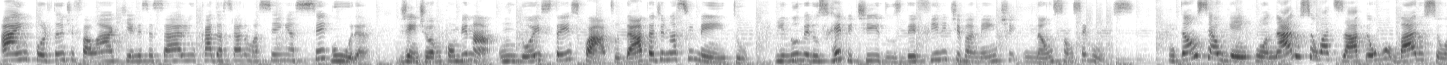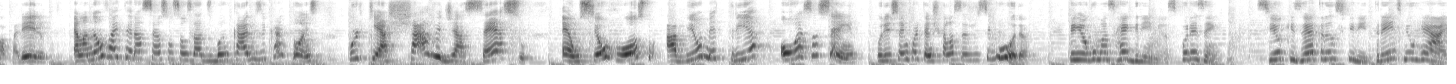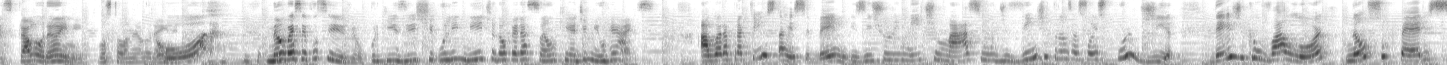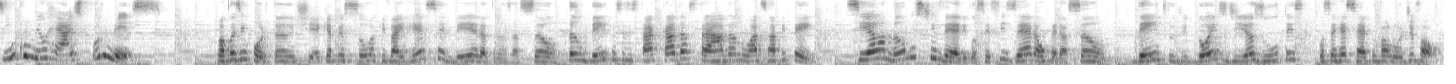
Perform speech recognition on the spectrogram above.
Ah, é importante falar que é necessário cadastrar uma senha segura. Gente, vamos combinar. 1, 2, 3, 4, data de nascimento e números repetidos definitivamente não são seguros. Então, se alguém clonar o seu WhatsApp ou roubar o seu aparelho, ela não vai ter acesso aos seus dados bancários e cartões, porque a chave de acesso é o seu rosto, a biometria ou essa senha. Por isso é importante que ela seja segura. Tem algumas regrinhas. Por exemplo, se eu quiser transferir 3 mil reais para Lorraine, gostou né, Lorraine? Oh. Não vai ser possível, porque existe o limite da operação que é de mil reais. Agora, para quem está recebendo, existe o limite máximo de 20 transações por dia, desde que o valor não supere 5 mil reais por mês. Uma coisa importante é que a pessoa que vai receber a transação também precisa estar cadastrada no WhatsApp Pay. Se ela não estiver e você fizer a operação, dentro de dois dias úteis você recebe o valor de volta.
